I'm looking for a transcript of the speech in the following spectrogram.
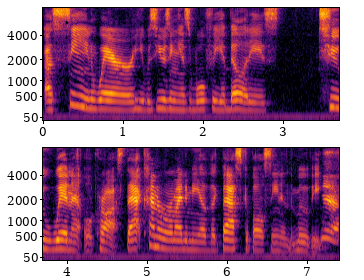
a scene where he was using his wolfy abilities to win at lacrosse. That kind of reminded me of the basketball scene in the movie. Yeah.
